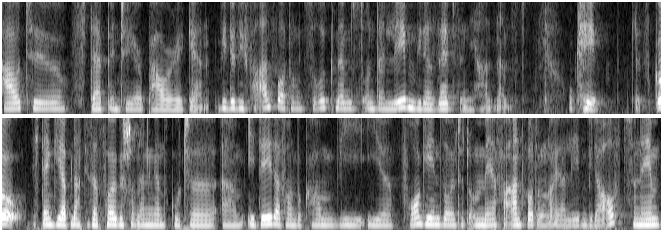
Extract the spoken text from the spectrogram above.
how to step into your power again. Wie du die Verantwortung zurücknimmst und dein Leben wieder selbst in die Hand nimmst. Okay, let's go. Ich denke, ihr habt nach dieser Folge schon eine ganz gute ähm, Idee davon bekommen, wie ihr vorgehen solltet, um mehr Verantwortung in euer Leben wieder aufzunehmen.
